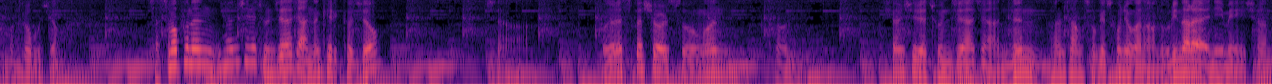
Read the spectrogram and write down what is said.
한번 들어보죠. 자, 스머프는 현실에 존재하지 않는 캐릭터죠. 자, 오늘의 special song은 그런 현실에 존재하지 않는 환상 속의 소녀가 나온 우리나라 애니메이션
